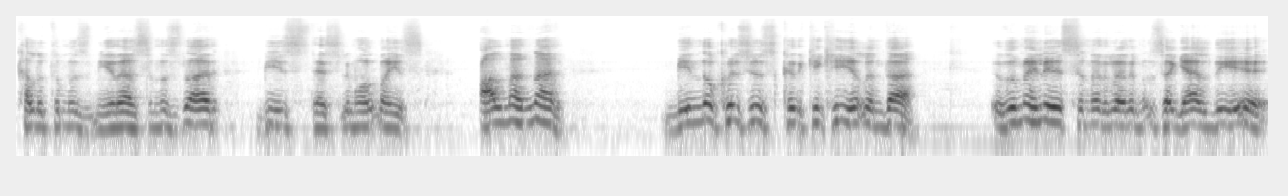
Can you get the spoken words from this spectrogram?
kalıtımız, mirasımız var. Biz teslim olmayız. Almanlar 1942 yılında Rumeli sınırlarımıza geldiği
